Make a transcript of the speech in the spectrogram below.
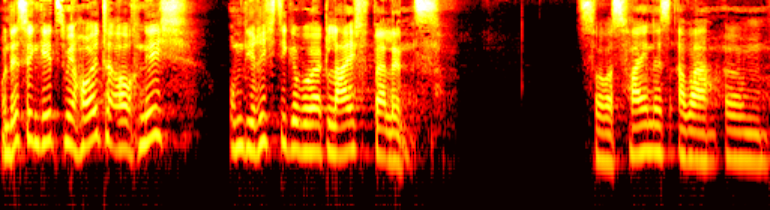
Und deswegen geht es mir heute auch nicht um die richtige Work-Life-Balance. Das war was Feines, aber ähm,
